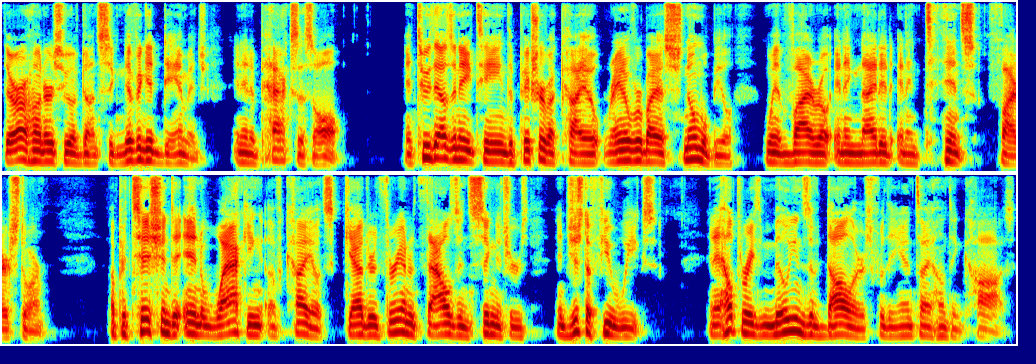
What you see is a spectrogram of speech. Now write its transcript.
There are hunters who have done significant damage, and it impacts us all. In 2018, the picture of a coyote ran over by a snowmobile went viral and ignited an intense firestorm. A petition to end whacking of coyotes gathered 300,000 signatures in just a few weeks, and it helped raise millions of dollars for the anti hunting cause.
